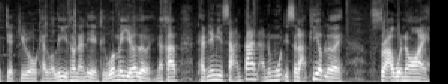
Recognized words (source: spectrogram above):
57 กิโลแคลอรี่เท่านั้นเองถือว่าไม่เยอะเลยนะครับ แถมยังมีสารต้านอนุมูลอิสระเพียบเลยฟลาวโนอยด์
